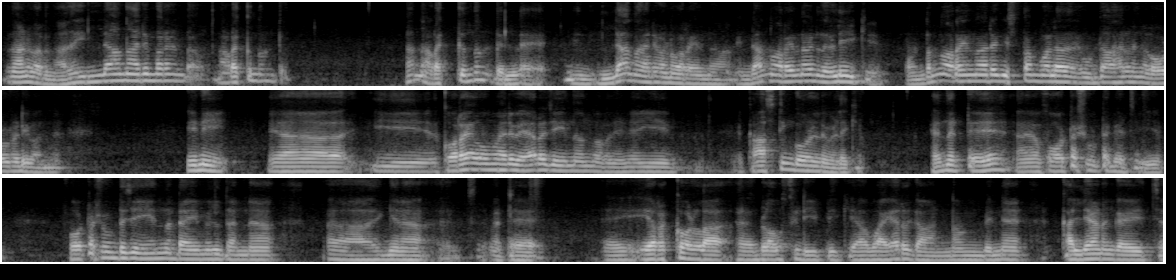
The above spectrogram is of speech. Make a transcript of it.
എന്നാണ് പറയുന്നത്. അത് ഇല്ല എന്നാരും പറയണ്ട. നടക്കുന്നുണ്ട്. അത് നടക്കുന്നുണ്ടല്ലേ? ഇല്ല എന്നാരുമാണ് പറയുന്നത്? ഇല്ല എന്ന് പറയുന്നവർ തെളിയിക്ക്. ഉണ്ടെന്ന് പറയുന്നവരൊക്കെ ഇഷ്ടം പോലെ ഉദാഹരണങ്ങൾ ഓൾറെഡി വന്ന്. ഇനി ഈ കുറേ അവന്മാർ വേറെ ചെയ്യുന്നതെന്ന് പറഞ്ഞു കഴിഞ്ഞാൽ ഈ കാസ്റ്റിംഗ് കോളിന് വിളിക്കും. എന്നിട്ട് ഫോട്ടോഷൂട്ടൊക്കെ ചെയ്യും. ഫോട്ടോഷൂട്ട് ചെയ്യുന്ന ടൈമിൽ തന്നെ ഇങ്ങനെ മറ്റേ ഇറക്കമുള്ള ബ്ലൗസ് ഇടിയിപ്പിക്കുക വയർ കാണണം പിന്നെ കല്യാണം കഴിച്ച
